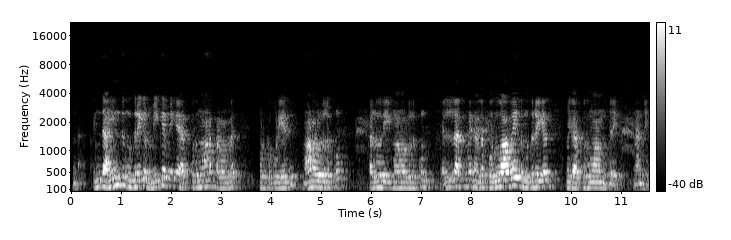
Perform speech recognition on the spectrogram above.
இந்த- இந்த ஐந்து முதிரைகள் மிக மிக அற்புதமான பலன்களை கொடுக்கக்கூடியது. மாணவர்களுக்கும் கல்லூரி மாணவர்களுக்கும் எல்லாருக்குமே நல்ல பொதுவாகவே இந்த முதிரைகள் மிக அற்புதமான முதிரை நன்றி.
